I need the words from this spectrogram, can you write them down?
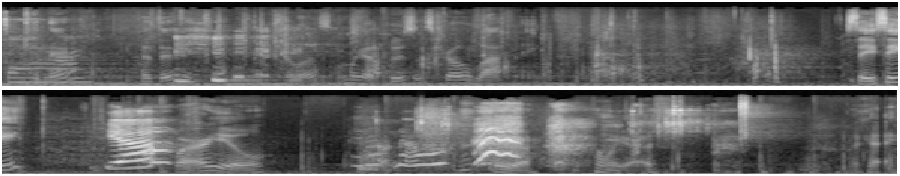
Can there? Are there things that can kill us? Oh my god, who's this girl laughing? Stacy? Yeah? Where are you? I don't know. There you are. Oh my gosh. Okay,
